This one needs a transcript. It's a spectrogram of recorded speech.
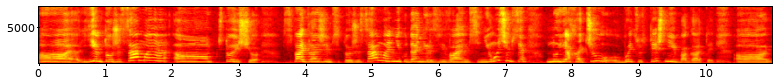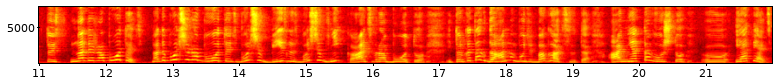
э, ем то же самое, э, что еще? Спать ложимся то же самое, никуда не развиваемся, не учимся, но я хочу быть успешнее и богатой. А, то есть надо работать, надо больше работать, больше в бизнес, больше вникать в работу. И только тогда оно будет богатство-то, а не от того, что... Э, и опять,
